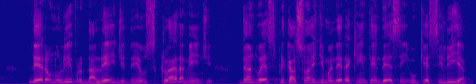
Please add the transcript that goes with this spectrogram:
leram no livro da lei de Deus claramente, dando explicações de maneira que entendessem o que se lia.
